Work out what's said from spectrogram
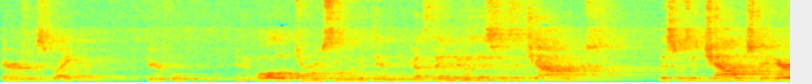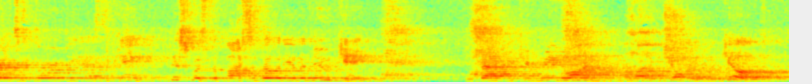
Herod was frightened, fearful, and all of Jerusalem with him because they knew this was a challenge. This was a challenge to Herod's authority as the king. This was the possibility of a new king. In fact, if you read on, a lot of children were killed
